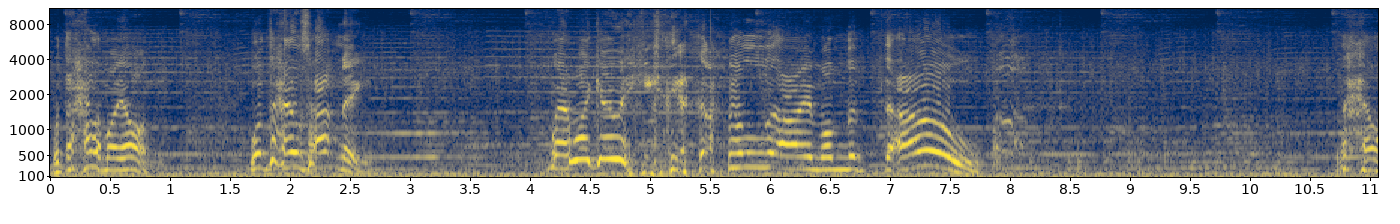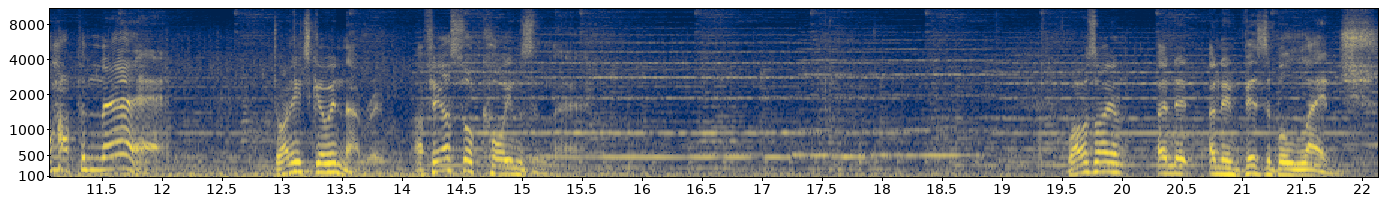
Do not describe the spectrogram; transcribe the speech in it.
What the hell am I on? What the hell's happening? Where am I going? I'm on the... Oh! What the hell happened there? Do I need to go in that room? I think I saw coins in there. Why was I on an, an invisible ledge?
